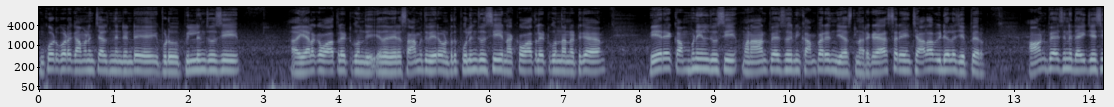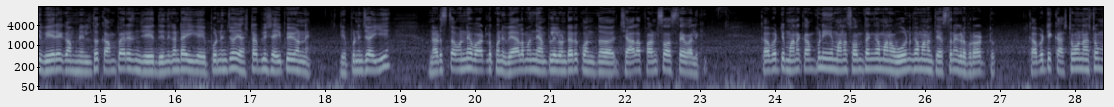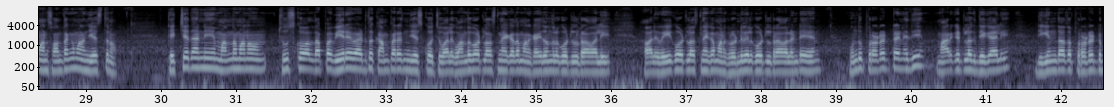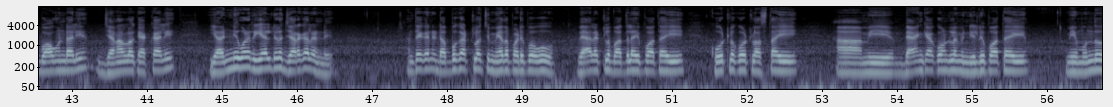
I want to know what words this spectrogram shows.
ఇంకోటి కూడా గమనించాల్సింది ఏంటంటే ఇప్పుడు పిల్లిని చూసి ఎలక వాతలెట్టుకుంది ఏదో వేరే సామెత వేరే ఉంటుంది. పులిని చూసి నక్క వాతలెట్టుకుంది అన్నట్టుగా వేరే కంపెనీలు చూసి మన ఆన్ పేస్ని కంపారిజన్ చేస్తున్నారు. ఇక్కడ వేస్తారు చాలా వీడియోలో చెప్పారు. ఆన్ పేస్ని దయచేసి వేరే కంపెనీలతో కంపారిజన్ చేయొద్దు. ఎందుకంటే ఇక ఎప్పటి నుంచో ఎస్టాబ్లిష్ అయిపోయి ఉన్నాయి. ఎప్పటి నుంచో అయ్యి నడుస్తూ ఉన్నాయి. వాటిలో కొన్ని వేల మంది ఎంప్లాయీలు ఉంటారు. కొంత చాలా ఫండ్స్ వస్తాయి వాళ్ళకి. కాబట్టి మన కంపెనీ మన సొంతంగా మన ఓన్గా మనం తెస్తున్నాం ఇక్కడ ప్రోడక్ట్ కాబట్టి కష్టమో నష్టం మన సొంతంగా మనం చేస్తున్నాం. తెచ్చేదాన్ని మన మనం చూసుకోవాలి తప్ప వేరే వాటితో కంపారిజన్ చేసుకోవచ్చు. వాళ్ళకి వంద కోట్లు వస్తున్నాయి కదా మనకు ఐదు వందల కోట్లు రావాలి. వాళ్ళకి వెయ్యి కోట్లు వస్తున్నాయి కదా మనకు రెండు వేల కోట్లు రావాలంటే ముందు ప్రోడక్ట్ అనేది మార్కెట్లోకి దిగాలి. దిగిన తర్వాత ప్రోడక్ట్ బాగుండాలి జనాల్లోకి ఎక్కాలి. ఇవన్నీ కూడా రియాలిటీలో జరగాలండి. అంతేగాని డబ్బు కట్టలు వచ్చి మీద పడిపోవు. వ్యాలెట్లు బద్దలైపోతాయి. కోట్లు కోట్లు వస్తాయి. మీ బ్యాంక్ అకౌంట్లో మీ నిలిపోతాయి. మీ ముందు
